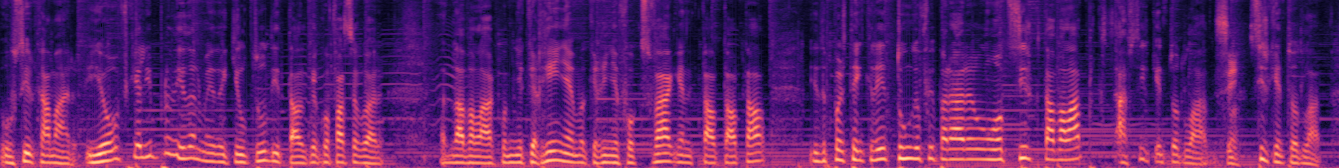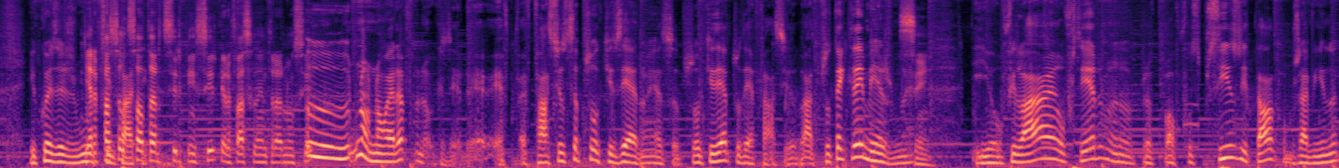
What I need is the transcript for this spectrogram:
o Circo Amar. E eu fiquei ali perdida no meio daquilo tudo e tal, o que é que eu faço agora? andava lá com a minha carrinha, uma carrinha Volkswagen, tal, tal, tal. E depois, tem que querer, Tunga, fui parar a um outro circo que estava lá, porque há circo em todo lado. Sim. Circo em todo lado. E coisas muito E era fácil simpáticas. de saltar de circo em circo? Era fácil entrar num circo? Uh, não, não era. Não, quer dizer, é, é, fácil se a pessoa quiser, não é? Se a pessoa quiser, tudo é fácil. A pessoa tem que querer mesmo, não é? Sim. E eu fui lá oferecer-me para, o que fosse preciso e tal, como já vinha.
